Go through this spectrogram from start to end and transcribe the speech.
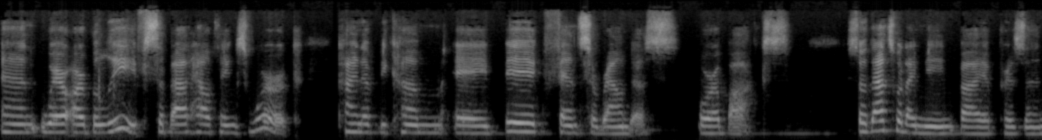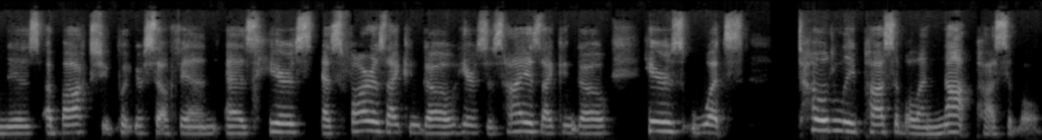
and where our beliefs about how things work kind of become a big fence around us or a box. So that's what I mean by a prison is a box you put yourself in as here's as far as I can go, here's as high as I can go, here's what's totally possible and not possible.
